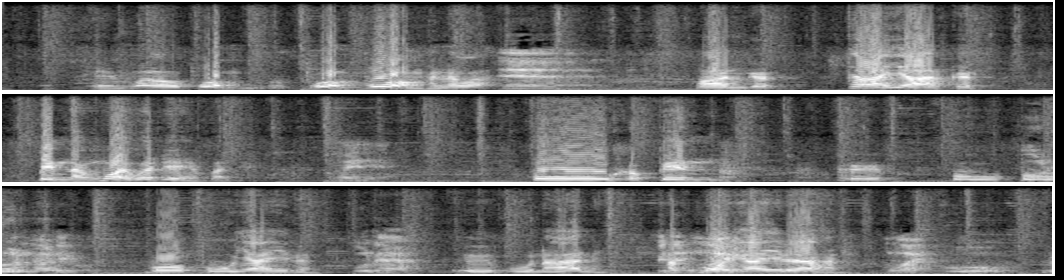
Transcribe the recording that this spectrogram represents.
ๆเห็นมาเอาพวกพวกม่วงหั่นแหละวะเออปานก็ถ้าญาติก็เป็นนักมวยเบิดเด้บัดนี้ไปเนี่ยปูก็เป็นเออปูผู้ปูรุ่นเท่าไหร่บ่บ่ปูใหญ่นั่นผู้นะเออปูน้านี่เป็นนันักกมมววยยใหญ่แล้วหั่นมวยโอ้เอ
